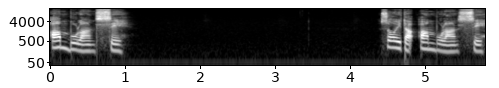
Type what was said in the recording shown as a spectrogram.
Ambulanssi. Soita ambulanssi.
